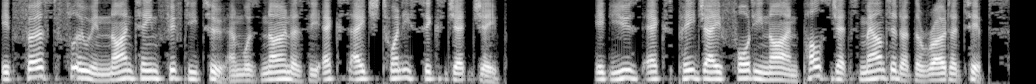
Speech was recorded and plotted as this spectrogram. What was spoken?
It first flew in 1952 and was known as the XH-26 jet jeep. It used XPJ-49 pulsejets mounted at the rotor tips.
